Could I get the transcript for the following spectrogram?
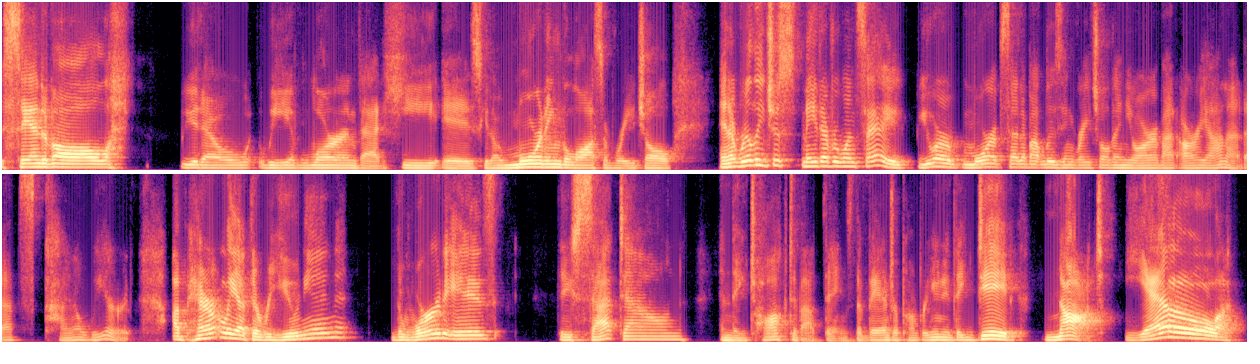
Sandoval, you know, we have learned that he is, you know, mourning the loss of Rachel. And it really just made everyone say, you are more upset about losing Rachel than you are about Ariana. That's kind of weird. Apparently, at the reunion, the word is they sat down and they talked about things. The Vanderpump reunion, they did not yell.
